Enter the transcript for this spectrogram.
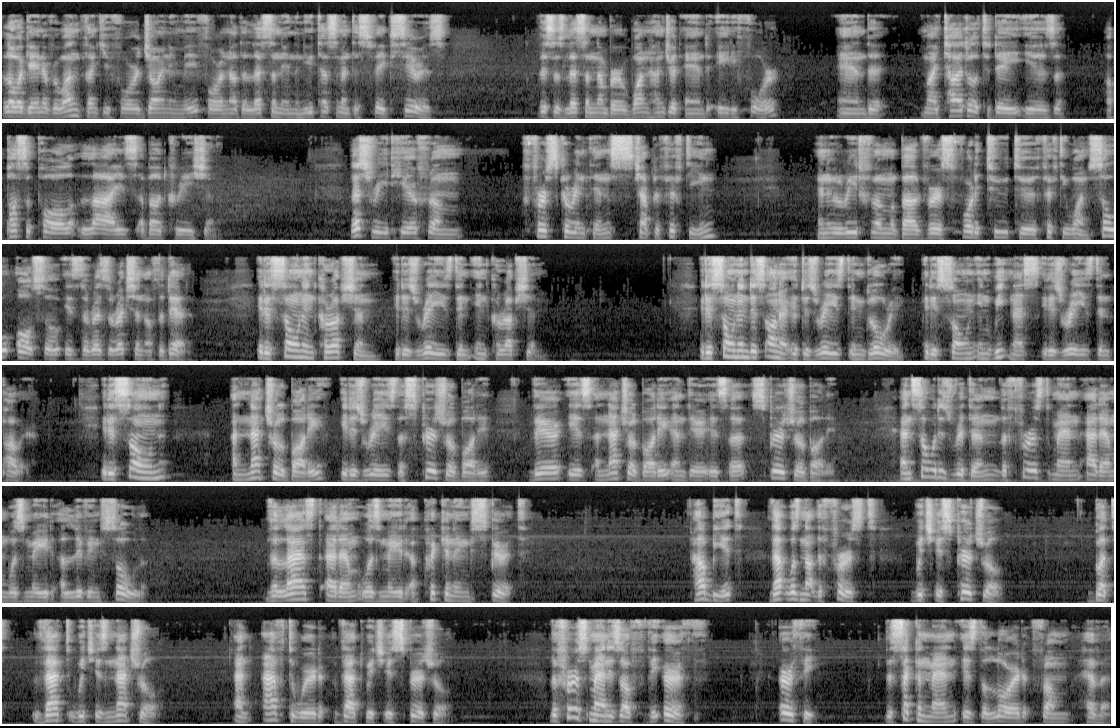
Hello again, everyone. Thank you for joining me for another lesson in the New Testament is Fake series. This is lesson number 184, and uh, my title today is Apostle Paul Lies About Creation. Let's read here from 1 Corinthians chapter 15, and we'll read from about verse 42 to 51. So also is the resurrection of the dead. It is sown in corruption, it is raised in incorruption. It is sown in dishonor, it is raised in glory. It is sown in weakness, it is raised in power. It is sown a natural body, it is raised a spiritual body. There is a natural body and there is a spiritual body. And so it is written, the first man, Adam, was made a living soul. The last Adam was made a quickening spirit. Howbeit, that was not the first which is spiritual, but that which is natural, and afterward that which is spiritual. The first man is of the earth, earthy the second man is the Lord from heaven.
